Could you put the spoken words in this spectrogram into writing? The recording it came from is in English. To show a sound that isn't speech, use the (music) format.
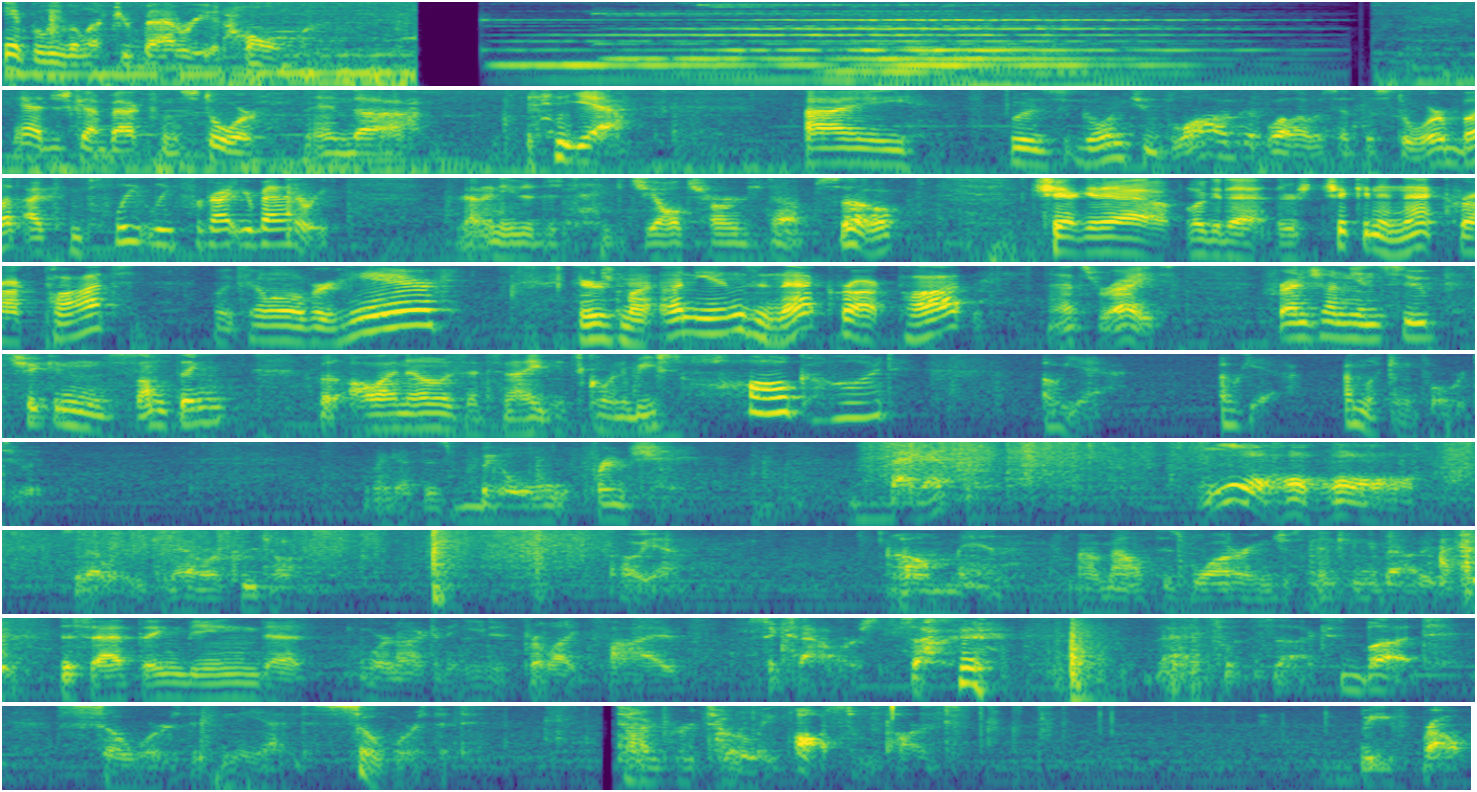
Can't believe I left your battery at home. Yeah, I just got back from the store, and uh, (laughs) yeah, I was going to vlog while I was at the store, but I completely forgot your battery. Forgot I needed to (laughs) get you all charged up. So, check it out. Look at that. There's chicken in that crock pot. We come over here. Here's my onions in that crock pot. That's right. French onion soup, chicken something. But all I know is that tonight it's going to be so good. Oh yeah. Oh yeah. I'm looking forward to it. I got this big old French baguette. So that way we can have our croutons. Oh yeah. Oh man, my mouth is watering just thinking about it. The sad thing being that we're not going to eat it for like five, six hours. So (laughs) that's what sucks. But so worth it in the end. So worth it. Time for a totally awesome part. Beef broth.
